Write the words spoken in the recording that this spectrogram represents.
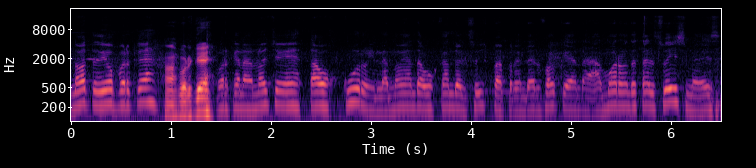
No, te digo por qué. Ah, ¿por qué? Porque en la noche está oscuro y la novia anda buscando el switch para prender el foco y anda, amor, ¿dónde está el switch? Me dice.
